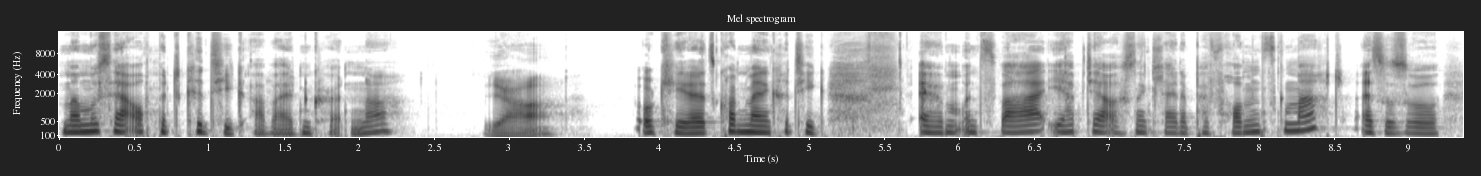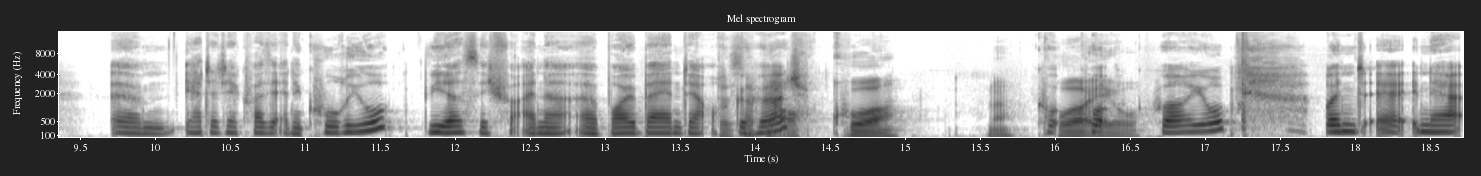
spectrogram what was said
Man muss ja auch mit Kritik arbeiten können, ne? Ja. Okay, jetzt kommt meine Kritik. Ähm, und zwar, ihr habt ja auch so eine kleine Performance gemacht. Also so, ähm, ihr hattet ja quasi eine Choreo, wie das sich für eine äh, Boyband ja auch das gehört. Ja auch Chor. Ne? Choreo. Choreo. Und äh, in der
